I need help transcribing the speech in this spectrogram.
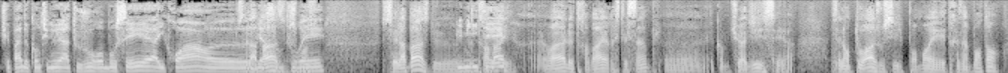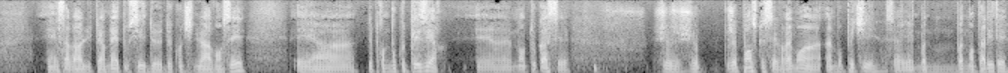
je sais pas, de continuer à toujours bosser, à y croire, euh, la bien s'entourer. C'est la base de L'humilité. du travail. Euh, voilà, le travail, rester simple. Euh, et comme tu as dit, c'est euh, c'est l'entourage aussi. Pour moi, est très important. Et ça va lui permettre aussi de, de continuer à avancer et euh, de prendre beaucoup de plaisir. Et euh, mais en tout cas, c'est je, je je pense que c'est vraiment un, un bon petit. Il a une bonne bonne mentalité.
